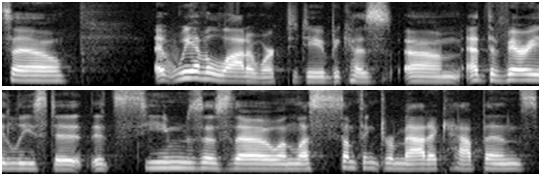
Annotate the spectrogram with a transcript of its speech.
So we have a lot of work to do because, um, at the very least, it, it seems as though, unless something dramatic happens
